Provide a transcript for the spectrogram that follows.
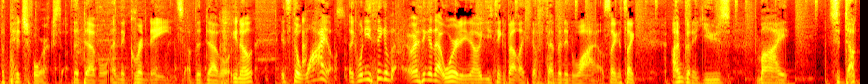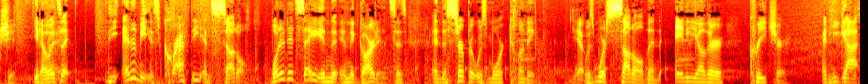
the pitchforks of the devil and the grenades of the devil. You know, it's the wiles. Like when you think of when I think of that word, you know, you think about like the feminine wiles. Like it's like I'm going to use my seduction. You know, it's like the enemy is crafty and subtle. What did it say in the in the garden? It says, and the serpent was more cunning. Yep. Was more subtle than any other creature, and he got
